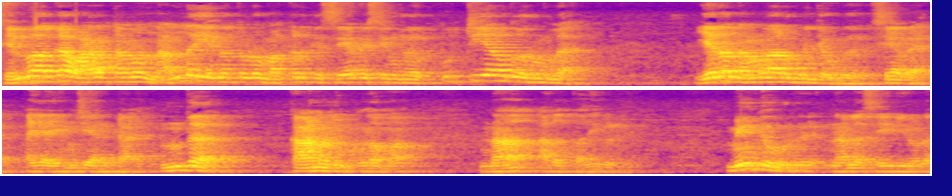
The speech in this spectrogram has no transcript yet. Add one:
செல்வாக்கா வளர்த்தணும் நல்ல எண்ணத்தோட மக்களுக்கு சேவை செய்யுங்கிற புத்தியாவது வரும்ல? ஏதோ நம்மளால் முடிஞ்ச ஒரு சேவை ஐயா எம்ஜிஆருக்கா? இந்த காணொளி மூலமாக நான் அதை பதிவிடுறேன். மீண்டும் ஒரு நல்ல செய்தியோட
